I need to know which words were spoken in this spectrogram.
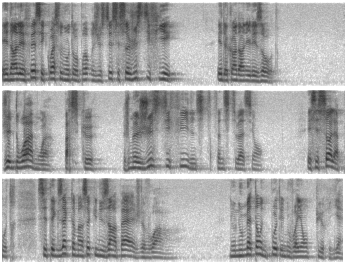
Et dans les faits, c'est quoi sous notre propre justice? C'est se justifier et de condamner les autres. J'ai le droit, moi, parce que je me justifie d'une certaine situation. Et c'est ça la poutre. C'est exactement ça qui nous empêche de voir. Nous nous mettons une poutre et nous ne voyons plus rien.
